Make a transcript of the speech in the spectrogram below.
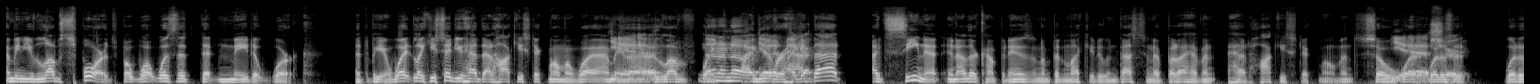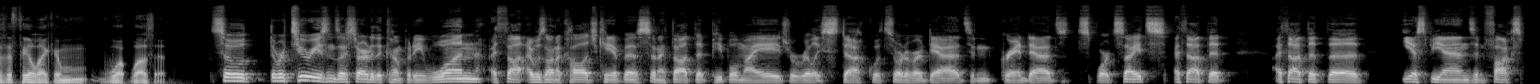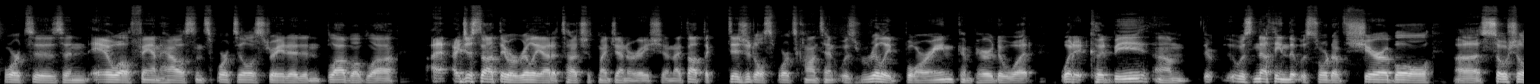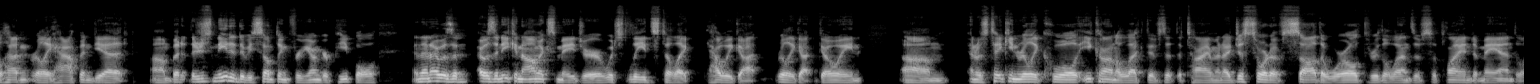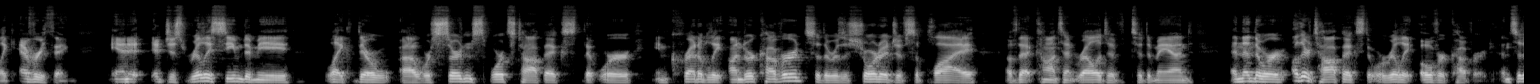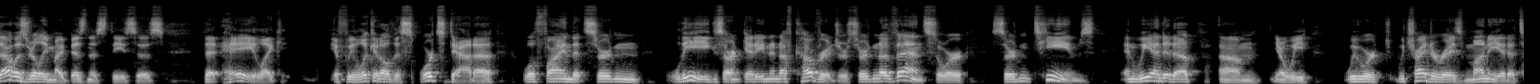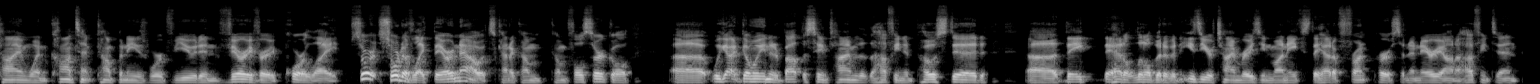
I mean, you love sports, but what was it that made it work at the beginning? What, like you said, you had that hockey stick moment. What I mean, yeah. I love. Like, no, no, no. I've never it. had that. I've seen it in other companies, and I've been lucky to invest in it, but I haven't had hockey stick moments. So yeah, what, what sure. does it? What does it feel like, and what was it? So there were two reasons I started the company. One, I thought I was on a college campus, and I thought that people my age were really stuck with sort of our dads and granddads' sports sites. I thought that I thought that the ESPN's and Fox Sports's and AOL Fan House and Sports Illustrated and blah blah blah. I, I, just thought they were really out of touch with my generation. I thought the digital sports content was really boring compared to what what it could be. Um, there, was nothing that was sort of shareable. Uh, social hadn't really happened yet, um, but there just needed to be something for younger people. And then I was an I was an economics major, which leads to like how we got really got going. Um, and I was taking really cool econ electives at the time and i just sort of saw the world through the lens of supply and demand like everything and it, it just really seemed to me like there uh, were certain sports topics that were incredibly undercovered so there was a shortage of supply of that content relative to demand. And then there were other topics that were really overcovered. And so that was really my business thesis that hey like if we look at all this sports data we'll find that certain leagues aren't getting enough coverage or certain events or certain teams. And we ended up um, you know we we were we tried to raise money at a time when content companies were viewed in very very poor light. Sort sort of like they are now. It's kind of come come full circle uh, we got going at about the same time that the huffington post did uh, they they had a little bit of an easier time raising money because they had a front person in Arianna huffington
